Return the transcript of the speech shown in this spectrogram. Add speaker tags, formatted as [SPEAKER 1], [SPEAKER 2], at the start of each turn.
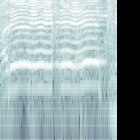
[SPEAKER 1] हरे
